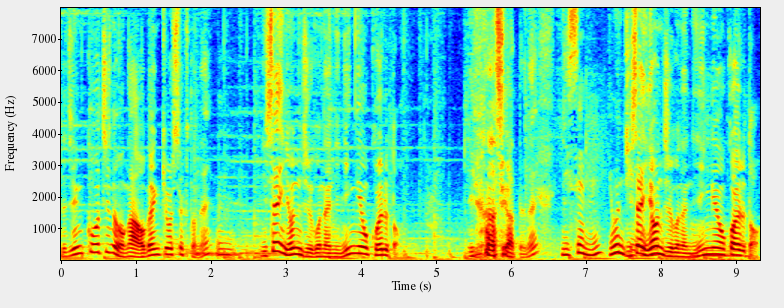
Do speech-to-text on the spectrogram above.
で人工知能がお勉強していくとね、うん。2045年に人間を超えると。いう話があってね。2040 2045年。に人間を超えると。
